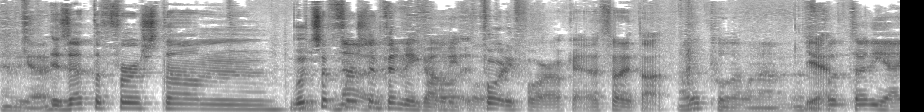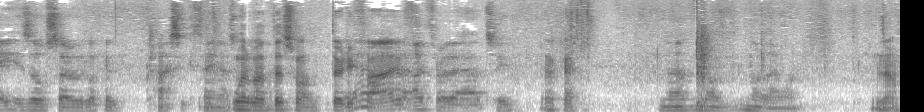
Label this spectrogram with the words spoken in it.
There we go. Is that the first um what's the No, first Infinity Gauntlet? 44. 44. Okay, that's what I thought. I would pull that one out. Yeah. But 38 is also like a classic Thanos. What cover. about this one? 35? Yeah, I'd throw that out too. Okay. No, no, not that one. No.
